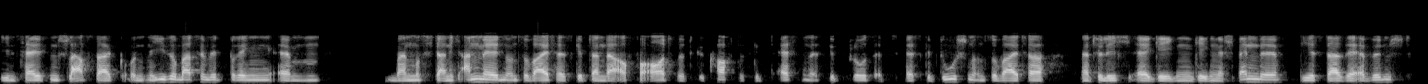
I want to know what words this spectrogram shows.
die ein Zelt, einen Schlafsack und eine Isomatte mitbringen. Ähm, man muss sich da nicht anmelden und so weiter. Es gibt dann da auch vor Ort wird gekocht, es gibt Essen, es gibt Klos, es gibt Duschen und so weiter. Natürlich äh, gegen gegen eine Spende, die ist da sehr erwünscht.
